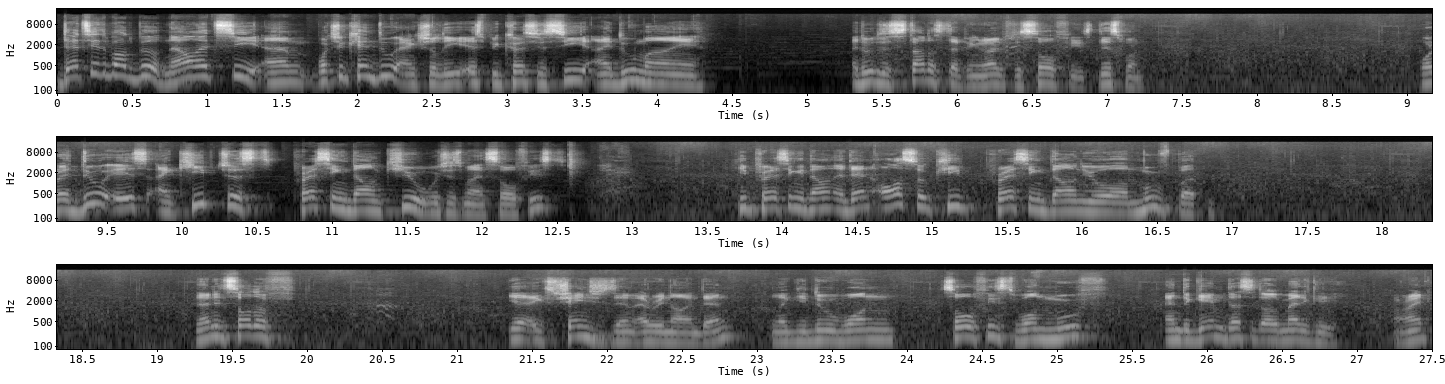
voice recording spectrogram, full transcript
That's it about build. Now let's see. Um, what you can do actually is because you see I do my... I do the stutter stepping right with the soul feast. This one. What I do is I keep just pressing down Q, which is my soul feast. Keep pressing it down and then also keep pressing down your move button. Then it sort of yeah, exchanges them every now and then. Like you do one soul feast, one move, and the game does it automatically. Alright?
